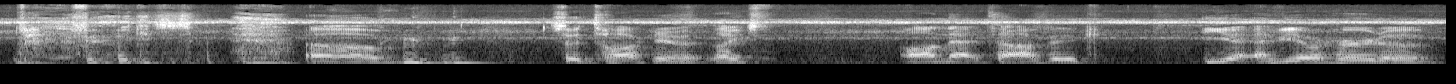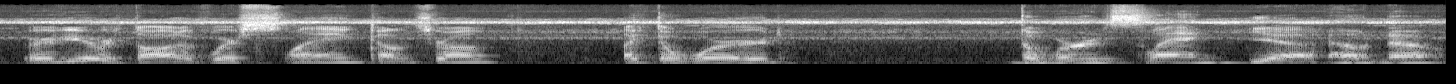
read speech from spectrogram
um, so talking like on that topic, yeah. Have you ever heard of, or have you ever thought of where slang comes from? Like the word. the word slang. Yeah. Oh no.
